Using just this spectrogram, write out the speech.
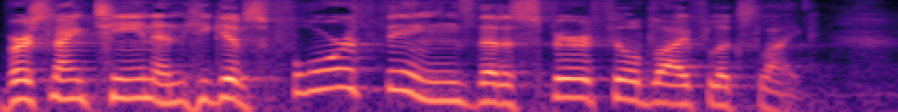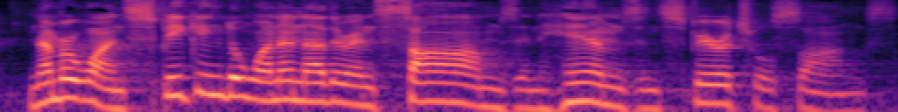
verse 19, and he gives four things that a spirit filled life looks like. Number one, speaking to one another in psalms and hymns and spiritual songs,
